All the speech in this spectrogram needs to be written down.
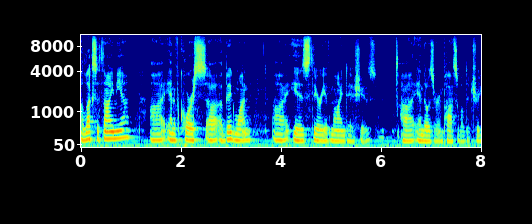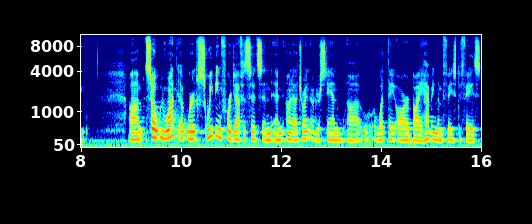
alexithymia, and of course, a big one is theory of mind issues uh, and those are impossible to treat. Um, so we want, uh, we're sweeping for deficits and, and uh, trying to understand uh, what they are by having them face to face,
